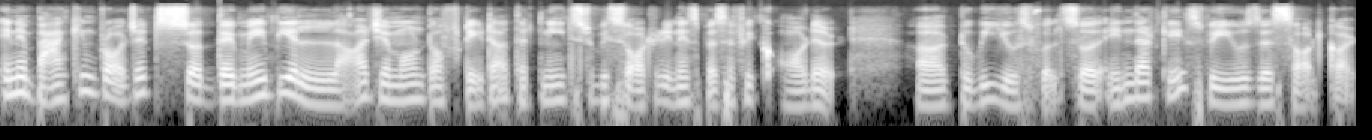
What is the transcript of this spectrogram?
in a banking project, so there may be a large amount of data that needs to be sorted in a specific order uh, to be useful. So in that case, we use this sort card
